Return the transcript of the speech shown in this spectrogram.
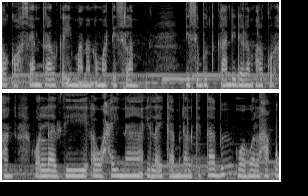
tokoh sentral keimanan umat Islam. Disebutkan di dalam Al-Quran, Walladhi awhayna ilaika minal kitab wa huwal haqqu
